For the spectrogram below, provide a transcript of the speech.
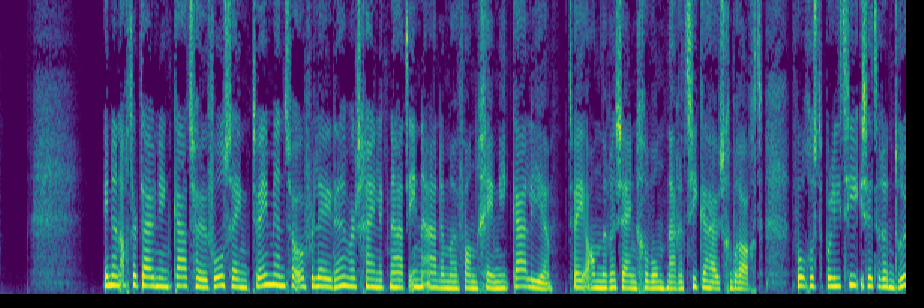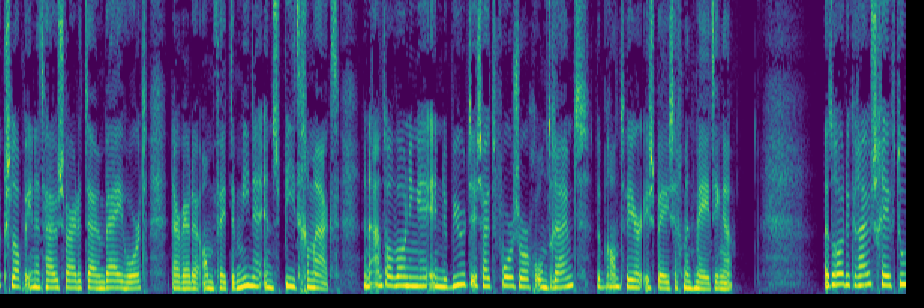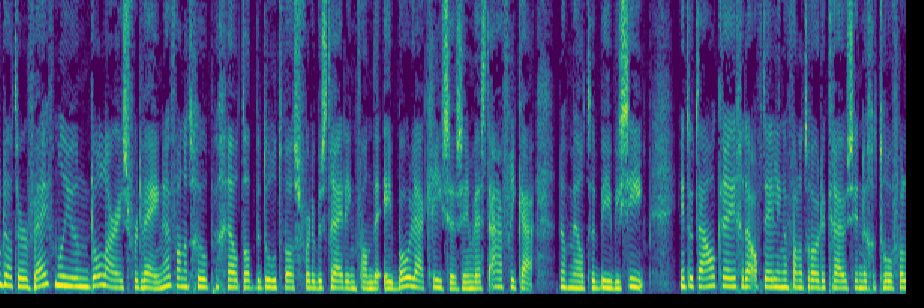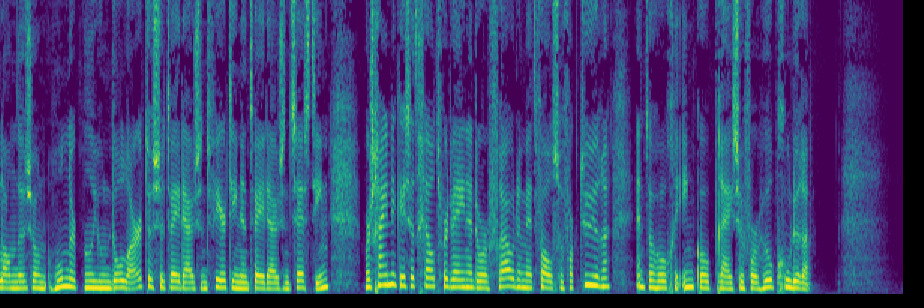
In een achtertuin in Kaatsheuvel zijn twee mensen overleden... waarschijnlijk na het inademen van chemicaliën. Twee anderen zijn gewond naar het ziekenhuis gebracht. Volgens de politie zit er een drugslab in het huis waar de tuin bij hoort. Daar werden amfetamine en speed gemaakt. Een aantal woningen in de buurt is uit voorzorg ontruimd. De brandweer is bezig met metingen. Het Rode Kruis geeft toe dat er 5 miljoen dollar is verdwenen van het hulpgeld dat bedoeld was voor de bestrijding van de ebola-crisis in West-Afrika. Dat meldt de BBC. In totaal kregen de afdelingen van het Rode Kruis in de getroffen landen zo'n 100 miljoen dollar tussen 2014 en 2016. Waarschijnlijk is het geld verdwenen door fraude met valse facturen en te hoge inkoopprijzen voor hulpgoederen.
